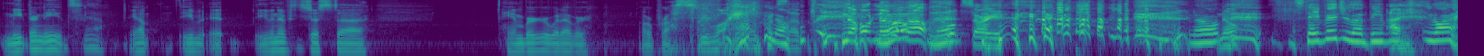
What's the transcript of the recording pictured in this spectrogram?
meet their needs. Yeah. Yep. Even it, even if it's just uh, hamburger, whatever, or prostitute walking. no. no, no, no, no, Sorry. No. Nope. Stay vigilant, people. you want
